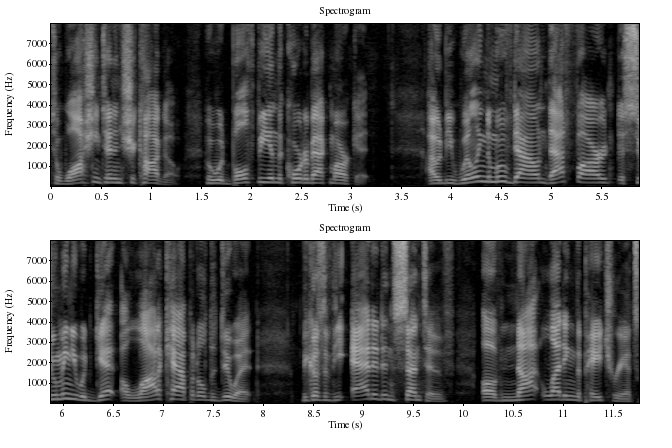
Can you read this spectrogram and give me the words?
to Washington and Chicago, who would both be in the quarterback market. I would be willing to move down that far, assuming you would get a lot of capital to do it, because of the added incentive of not letting the Patriots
